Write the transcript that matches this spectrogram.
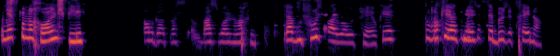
Und jetzt kommt noch Rollenspiel. Oh Gott, was, was wollen wir machen? Ja, gut, Fußball-Roleplay, okay? Du bist, Okay, der, du okay. bist jetzt der böse Trainer.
